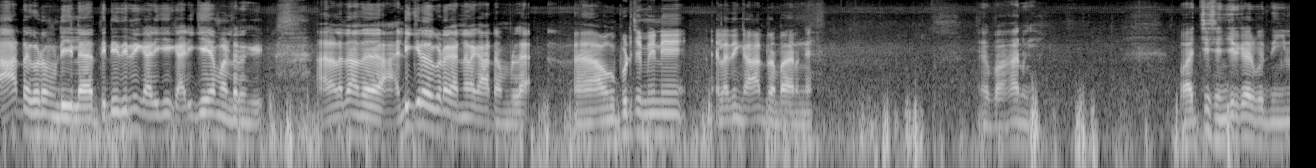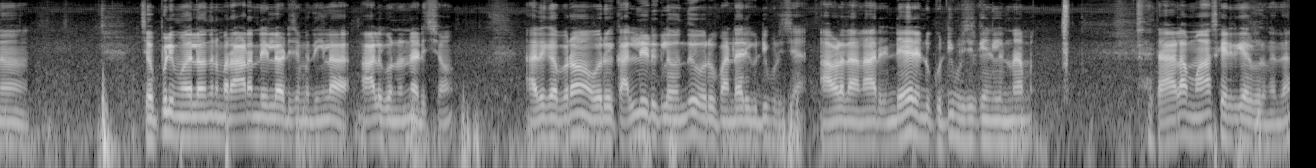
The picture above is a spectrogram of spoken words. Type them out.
காட்ட கூட முடியல. திடீர் திடீர்னு கடிக்க கடிக்கவே மாட்டேங்குது. அதனால தான் அந்த அடிக்கிறது கூட கண்ணால் காட்ட முடியல. அவங்க பிடிச்ச மீன் எல்லாத்தையும் காட்டுறேன் பாருங்க. பாருங்க. வச்சு செஞ்சுருக்காரு பார்த்தீங்களா செப்புளி முதல்ல வந்து நம்ம ராடண்டியில் அடித்தோம் பார்த்தீங்களா ஆளுக்கு ஒன்று ஒன்று அடித்தோம் அதுக்கப்புறம் ஒரு கல் இடுக்கில் வந்து ஒரு பண்டாரி குட்டி பிடிச்சேன். அவ்வளோதான் நான் ரெண்டே ரெண்டு குட்டி பிடிச்சிருக்கேன் இல்லைன்னா தலை மாஸ்க் கட்டிருக்காரு பாருங்க இந்த.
